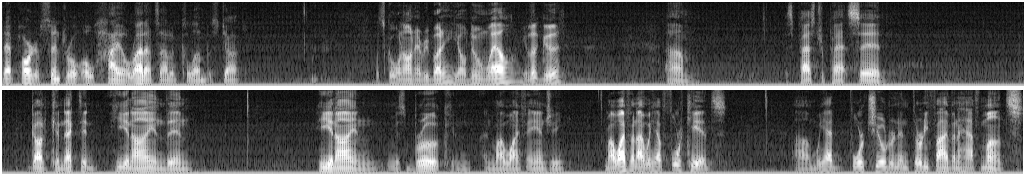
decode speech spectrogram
that part of central Ohio, right outside of Columbus. Josh. What's going on, everybody? Y'all doing well? You look good. Um, as Pastor Pat said, God connected he and I, and then he and I and Miss Brooke and, and my wife Angie. My wife and I, we have four kids. Um, we had four children in 35 and a half months.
